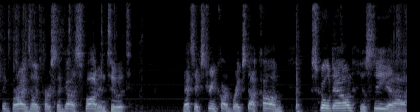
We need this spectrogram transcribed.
I think Brian's the only person that got a spot into it. That's extremecardbreaks.com. Scroll down, you'll see uh,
